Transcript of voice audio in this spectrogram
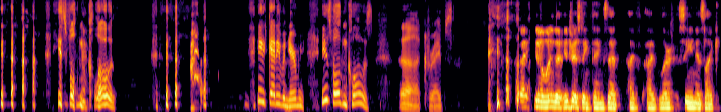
He's folding clothes. he can't even hear me. He's folding clothes. Uh cripes. But, you know, one of the interesting things that I've I've learned seen is like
